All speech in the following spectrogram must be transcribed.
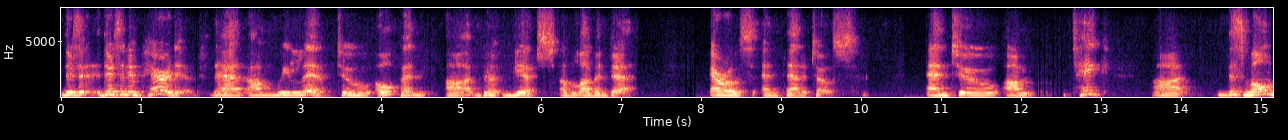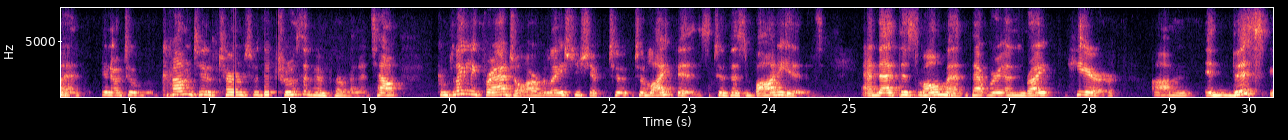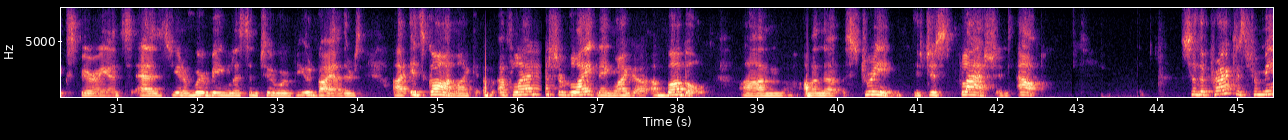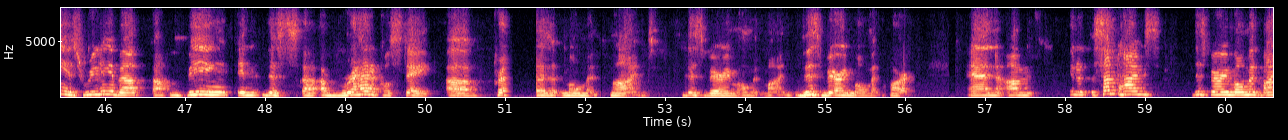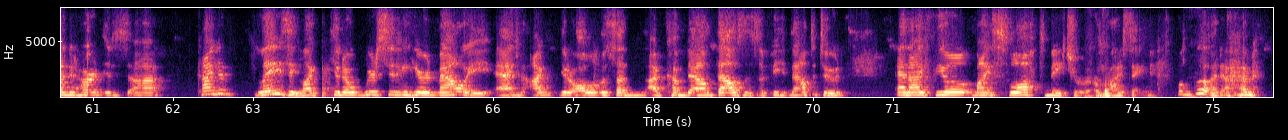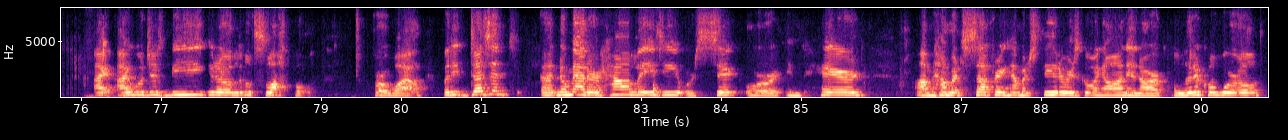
there's a there's an imperative that um, we live to open uh, the gifts of love and death, eros and thanatos, and to um, take uh, this moment, you know, to come to terms with the truth of impermanence, how completely fragile our relationship to, to life is, to this body is, and that this moment that we're in right here um, in this experience, as you know, we're being listened to or viewed by others, uh, it's gone like a, a, flash of lightning, like a, a bubble um, on the stream. It's just flash and out. So the practice for me is really about um, being in this uh, a radical state of present moment mind, this very moment mind, this very moment heart, and um, you know, sometimes this very moment, mind and heart is uh, kind of lazy. Like, you know, we're sitting here in Maui and I'm, you know, all of a sudden I've come down thousands of feet in altitude and I feel my sloth nature arising. well, good. I'm, I, I will just be, you know, a little slothful for a while. But it doesn't, uh, no matter how lazy or sick or impaired um, how much suffering, how much theater is going on in our political world.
